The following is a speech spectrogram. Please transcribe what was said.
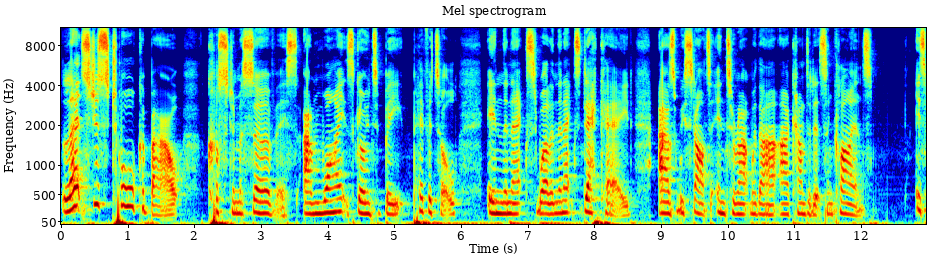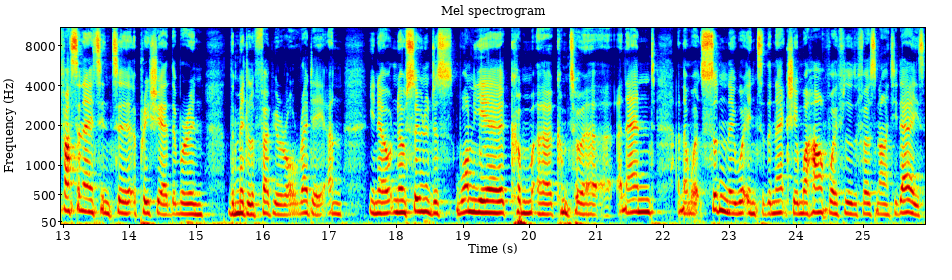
let's just talk about customer service and why it's going to be pivotal in the next well in the next decade as we start to interact with our, our candidates and clients it's fascinating to appreciate that we're in the middle of February already, and you know, no sooner does one year come uh, come to a, an end, and then we're, suddenly we're into the next year, and we're halfway through the first ninety days.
